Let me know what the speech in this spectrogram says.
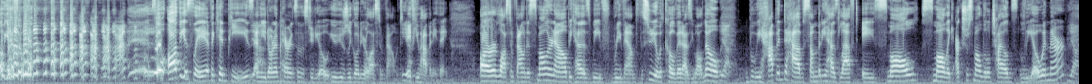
Oh yeah, so we so obviously, if a kid pees and you don't have parents in the studio, you usually go to your lost and found Yeah. if you have anything. Our lost and found is smaller now because we've revamped the studio with COVID, as you all know. Yeah. But we happen to have somebody has left a small, small, like extra small little child's Leo in there. Yeah.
